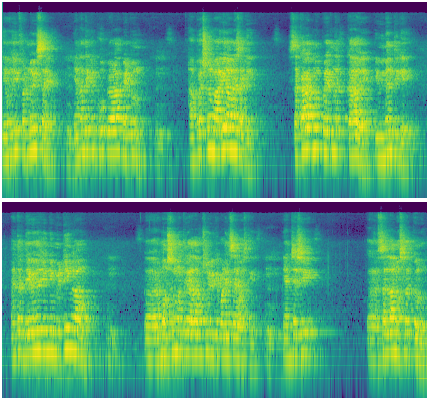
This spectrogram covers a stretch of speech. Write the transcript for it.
देवजी फडणवीस साहेब. यांना देखील खूप वेळा भेटून. हा प्रश्न मार्गी लावण्यासाठी सकारात्मक प्रयत्न करावे ही विनंती केली नंतर देवेंद्रजींनी मिटिंग लावून महसूल मंत्री राधाकृष्ण विखे पाटील साहेब असतील. यांच्याशी सल्ला मसलत करून.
